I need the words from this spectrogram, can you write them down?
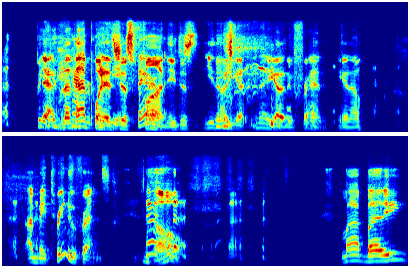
But yeah, but at that point, it's just fun. You just, you know, you got, now you got a new friend. You know. I made three new friends. Oh, My buddy,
